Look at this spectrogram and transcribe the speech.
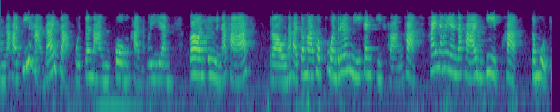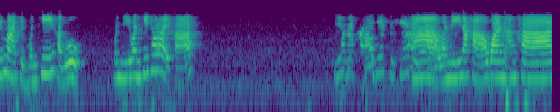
ำนะคะ ที่หาได้จากพจนานุกรมค่ะนักเรียน ก่อนอื่นนะคะ เรานะคะจะมาทบทวนเรื่องนี้กันอีกครั้งค่ะ ให้นักเรียนนะคะหยิบค่ะ สมุดขึ้นมาเขียนวันที่ค่ะลูก วันนี้วันที่เท่าไหร่คะยี่สิบครับยี่สิบยี่สิบอ่า วันนี้นะคะ วันอังคาร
